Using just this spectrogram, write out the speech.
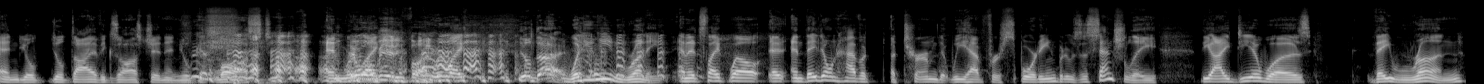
and you'll you'll die of exhaustion and you'll get lost and we're like be any fun. we're like You'll die. what do you mean running? And it's like, well, and, and they don't have a, a term that we have for sporting, but it was essentially the idea was they run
